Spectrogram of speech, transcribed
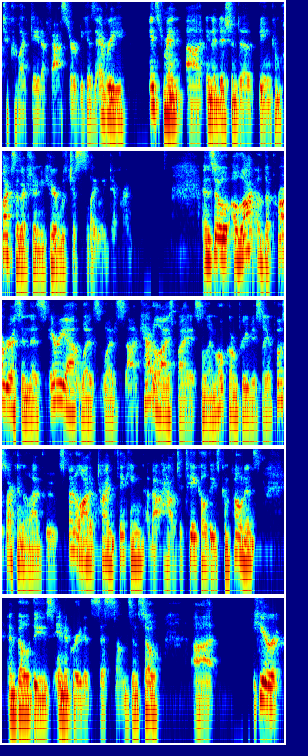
to collect data faster because every instrument, uh, in addition to being complex, as I've shown you here, was just slightly different. And so a lot of the progress in this area was, was uh, catalyzed by Selim Olcum, previously a postdoc in the lab, who spent a lot of time thinking about how to take all these components and build these integrated systems. And so uh, here,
